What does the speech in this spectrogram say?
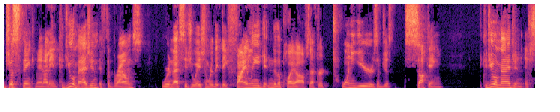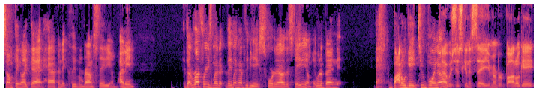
just think, man. I mean, could you imagine if the Browns were in that situation where they, they finally get into the playoffs after 20 years of just sucking? Could you imagine if something like that happened at Cleveland Brown Stadium? I mean, the referees might they might have to be escorted out of the stadium. It would have been Bottlegate 2.0. I was just going to say, you remember Bottlegate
